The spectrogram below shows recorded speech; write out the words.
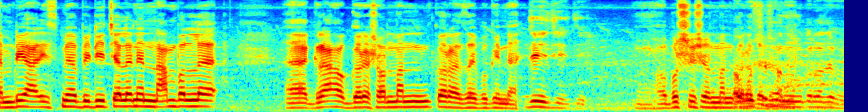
এমডি আর ইসমিয়া বিডি চ্যানেলের নাম বললে গ্রাহক ঘরে সম্মান করা যাইব কি না? জি জি জি। অবশ্যই সম্মান করা অবশ্যই সম্মান করা যাবে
